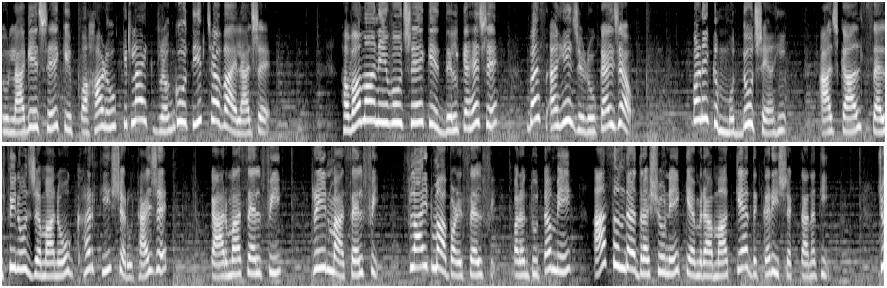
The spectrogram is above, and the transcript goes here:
તો લાગે છે કે પહાડો કેટલાક રંગોથી છવાયેલા છે. હવામાન એવું છે કે દિલ કહે છે, બસ અહીં જ રોકાઈ જાઓ. પણ એક મુદ્દો છે અહીં. આજકાલ સેલ્ફીનો જમાનો ઘરથી શરૂ થાય છે. કારમાં સેલ્ફી, ટ્રેનમાં સેલ્ફી ફ્લાઇટમાં પણ સેલ્ફી. પરંતુ તમે આ સુંદર દ્રશ્યોને કેમેરામાં કેદ કરી શકતા નથી. જો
